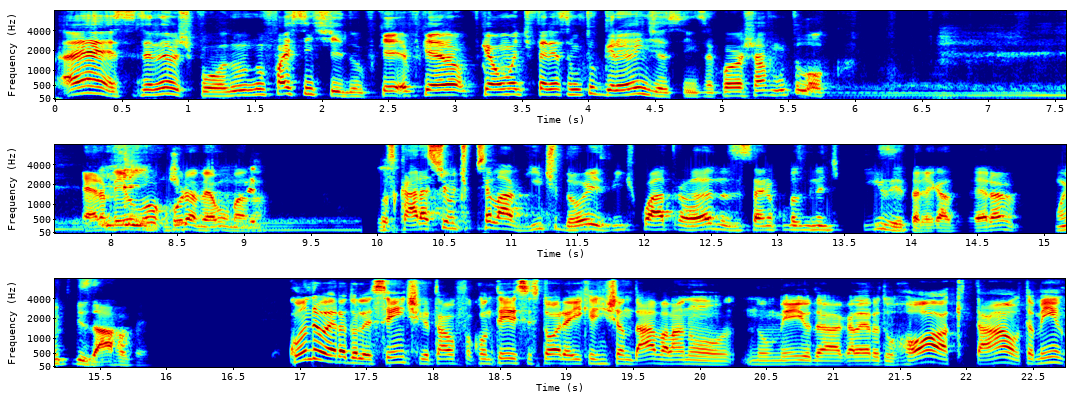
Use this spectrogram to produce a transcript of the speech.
É, entendeu? Tipo, não, não faz sentido, porque, porque, era, porque é uma diferença muito grande, assim, sacou? Eu achava muito louco. Era meio loucura mesmo, mano. Os caras tinham, tipo, sei lá, 22, 24 anos e saindo com umas meninas de 15, tá ligado? Era muito bizarro, velho. Quando eu era adolescente, eu tava, contei essa história aí que a gente andava lá no, no meio da galera do rock e tal, também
